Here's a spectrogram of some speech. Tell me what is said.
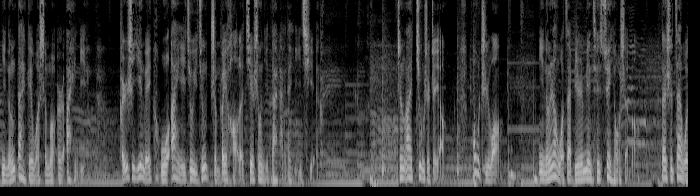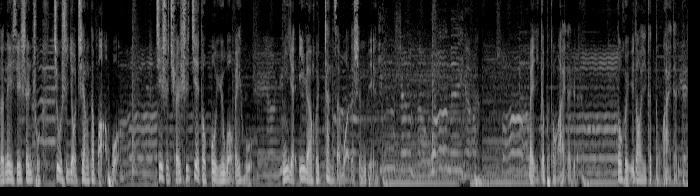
你能带给我什么而爱你。而是因为我爱你，就已经准备好了接受你带来的一切。真爱就是这样，不指望你能让我在别人面前炫耀什么，但是在我的内心深处，就是有这样的把握，即使全世界都不与我为伍，你也依然会站在我的身边。每一个不懂爱的人，都会遇到一个懂爱的人，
